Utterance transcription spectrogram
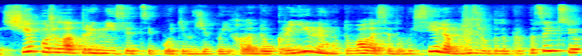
е, ще пожила три місяці, потім вже поїхала до України, готувалася до весілля, мені зробили пропозицію.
